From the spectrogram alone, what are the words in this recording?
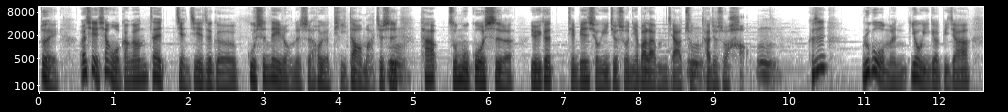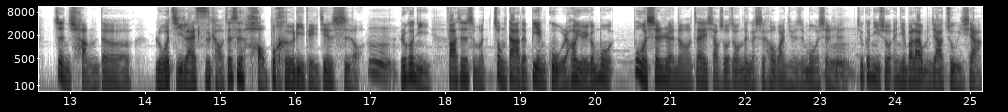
对，而且像我刚刚在简介这个故事内容的时候有提到嘛，就是他祖母过世了，有一个田边雄一就说，你要不要来我们家住？嗯、他就说好。嗯，可是如果我们用一个比较正常的。逻辑来思考，这是好不合理的一件事哦。嗯，如果你发生什么重大的变故，然后有一个陌陌生人哦，在小说中那个时候完全是陌生人，嗯、就跟你说：“哎，你要不要来我们家住一下？”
